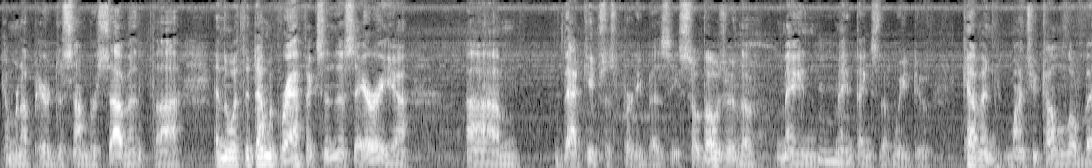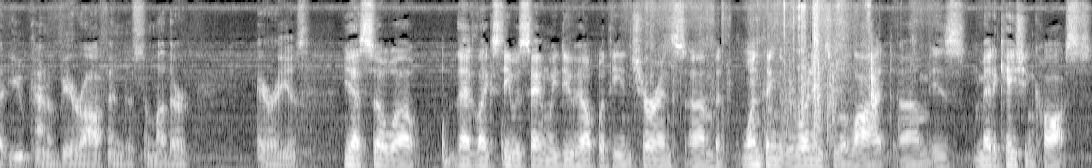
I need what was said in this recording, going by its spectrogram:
coming up here December 7th. Uh, and then with the demographics in this area, um, that keeps us pretty busy. So those are the main main things that we do. Kevin, why don't you tell them a little bit? You kind of veer off into some other areas. Yeah, so uh, that, like Steve was saying, we do help with the insurance. Um, but one thing that we run into a lot um, is medication costs,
